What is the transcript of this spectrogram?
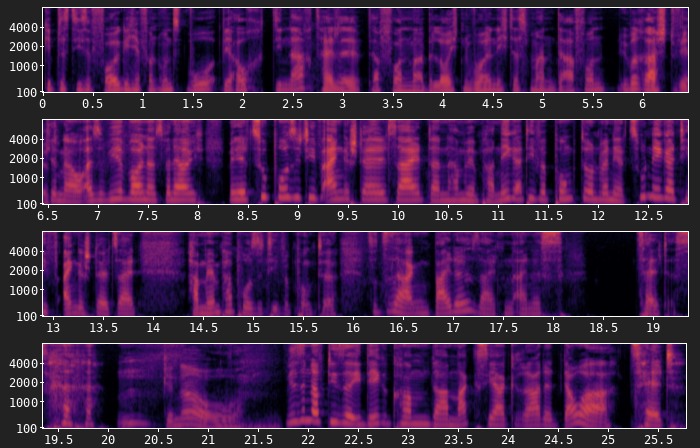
gibt es diese Folge hier von uns, wo wir auch die Nachteile davon mal beleuchten wollen, nicht, dass man davon überrascht wird. Genau, also wir wollen das, wenn ihr euch, wenn ihr zu positiv eingestellt seid, dann haben wir ein paar negative Punkte und wenn ihr zu negativ eingestellt seid, haben wir ein paar positive Punkte. Sozusagen beide Seiten eines Zeltes. Genau. wir sind auf diese Idee gekommen, da Max ja gerade Dauerzelt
